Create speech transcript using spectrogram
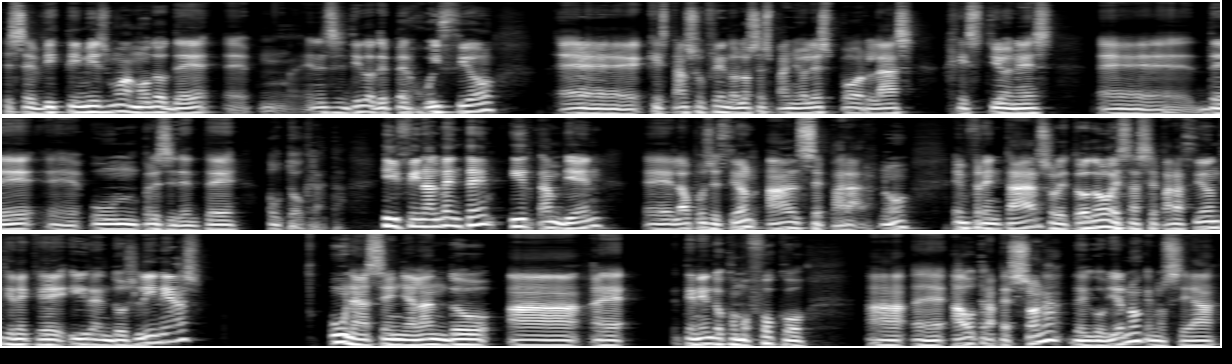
ese victimismo a modo de, eh, en el sentido de perjuicio eh, que están sufriendo los españoles por las gestiones eh, de un presidente autócrata. Y finalmente, ir también la oposición al separar, ¿no? Enfrentar, sobre todo, esa separación tiene que ir en dos líneas. Una señalando a, teniendo como foco a, otra persona del gobierno que no sea,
